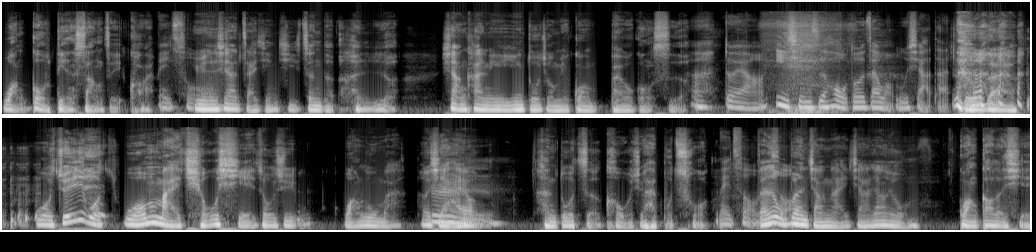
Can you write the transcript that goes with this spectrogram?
网购电商这一块，没错，因为现在宅经济真的很热，想想看你已经多久没逛百货公司了？啊，对啊，疫情之后我都是在网络下单，对不对？我觉得我我买球鞋都去网络买，而且还有很多折扣，我觉得还不错，没错，但是我不能讲哪一家，这样有。广告的嫌疑，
